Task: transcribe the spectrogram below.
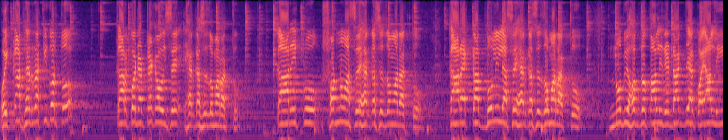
ওই কাফেররা কি করতো? কার কয়টা টাকা হইছে, হের কাছে জমা রাখতো। কার একটু স্বর্ণ আছে, হের কাছে জমা রাখতো। কার একটা দলিল আছে, হের কাছে জমা রাখতো। নবী হজরত আলীরে ডাক দেয়া কয়, আলী,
